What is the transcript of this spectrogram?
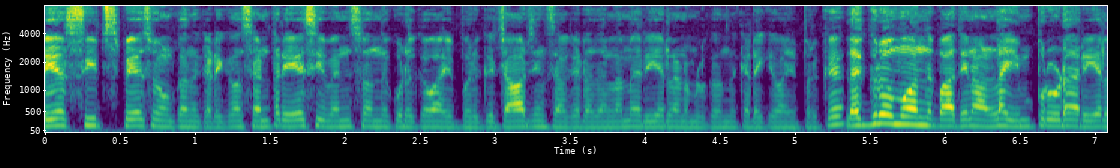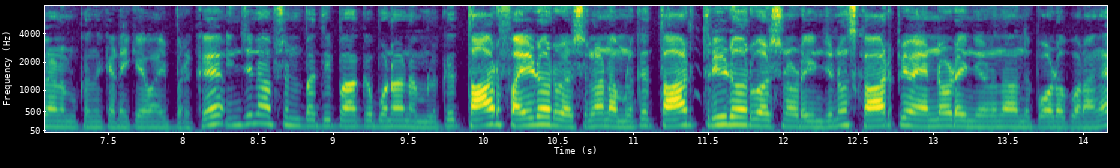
ரியர் சீட் ஸ்பேஸ் உங்களுக்கு வந்து கிடைக்கும். சென்டர் ஏசி வென்ஸ் வந்து கொடுக்க வாய்ப்பு இருக்கு. சார்ஜிங் சாக்கெட் அது எல்லாமே ரியர்ல நம்மளுக்கு வந்து கிடைக்க வாய்ப்பு இருக்கு. லெக் ரூம் வந்து பாத்தீங்கன்னா நல்லா இம்ப்ரூவ்டா ரியர்ல நமக்கு வந்து கிடைக்க வாய்ப்பு இருக்கு. இன்ஜின் ஆப்ஷன் பத்தி பார்க்க போனா நம்மளுக்கு தார் ஃபைவ் டோர் வெர்ஷன்ல நம்மளுக்கு தார் த்ரீ டோர் வெர்ஷனோட இன்ஜினும் ஸ்கார்பியோ என்னோட இன்ஜினும் தான் வந்து போட போறாங்க.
